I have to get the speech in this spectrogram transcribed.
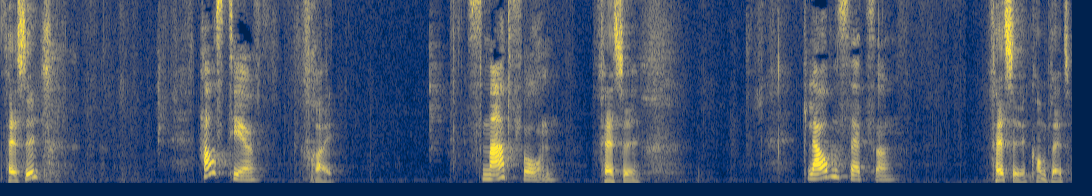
Fessel. Haustier. Frei. Smartphone. Fessel. Glaubenssätze. Fessel, komplett.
